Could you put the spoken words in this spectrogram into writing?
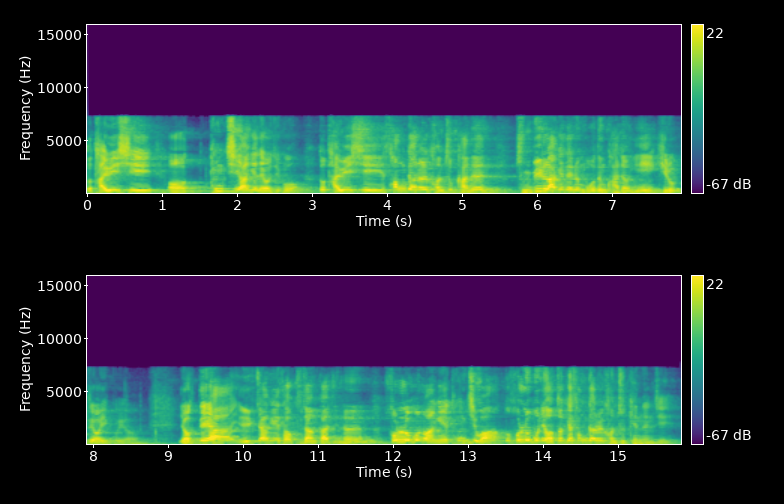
또 다윗이 어, 통치하게 되어지고 또 다윗이 성전을 건축하는 준비를 하게 되는 모든 과정이 기록되어 있고요. 역대하 1장에서 9장까지는 솔로몬 왕의 통치와 또 솔로몬이 어떻게 성전을 건축했는지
